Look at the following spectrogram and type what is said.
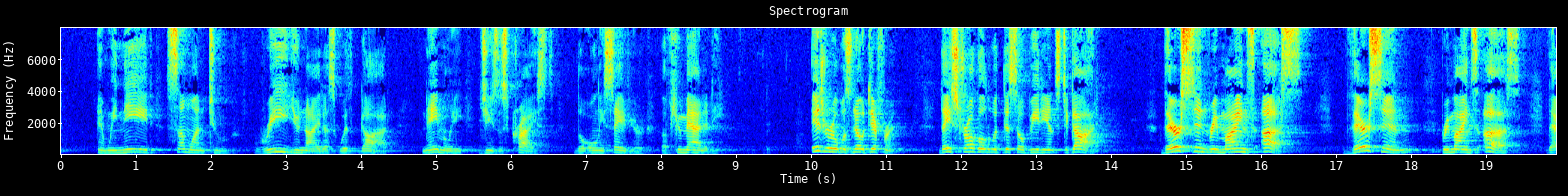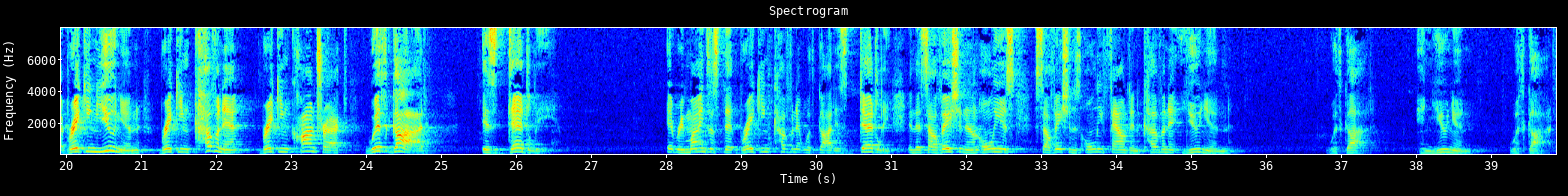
and we need someone to reunite us with God, namely Jesus Christ, the only Savior of humanity. Israel was no different. They struggled with disobedience to God. Their sin reminds us, their sin reminds us that breaking union, breaking covenant, breaking contract with God is deadly it reminds us that breaking covenant with God is deadly and that salvation and only is salvation is only found in covenant union with God. In union with God.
